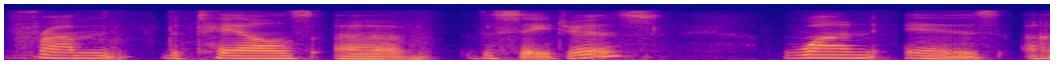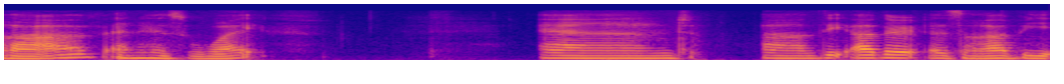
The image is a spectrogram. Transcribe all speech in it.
from the tales of the sages. One is Rav and his wife, and uh, the other is Rabbi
